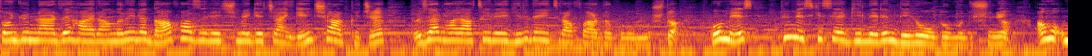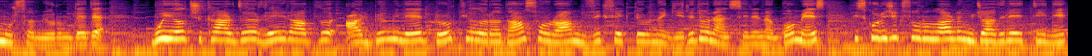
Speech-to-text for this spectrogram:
Son günlerde hayranlarıyla daha fazla iletişime geçen genç şarkıcı özel hayatıyla ilgili de itiraflarda bulunmuştu. Gomez, tüm eski sevgililerim deli olduğumu düşünüyor ama umursamıyorum dedi. Bu yıl çıkardığı Rare adlı albüm ile 4 yıl aradan sonra müzik sektörüne geri dönen Selena Gomez, psikolojik sorunlarla mücadele ettiğini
